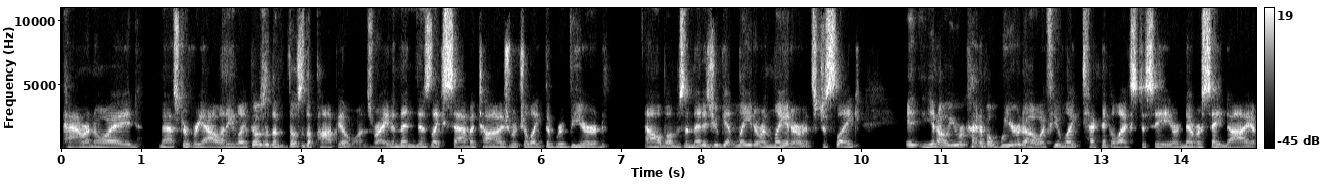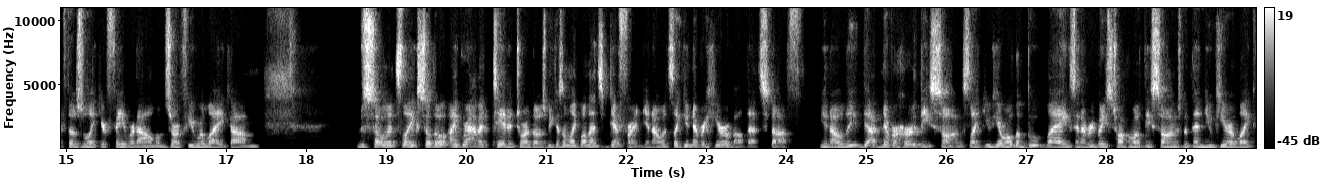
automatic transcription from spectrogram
paranoid master of reality like those are the those are the popular ones right? And then there's like sabotage which are like the revered albums. And then as you get later and later it's just like it, you know, you were kind of a weirdo if you like Technical Ecstasy or Never Say Die, if those were like your favorite albums, or if you were like, um, so it's like, so though I gravitated toward those because I'm like, well, that's different, you know, it's like you never hear about that stuff. You know, the, the, I've never heard these songs. Like you hear all the bootlegs and everybody's talking about these songs, but then you hear like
